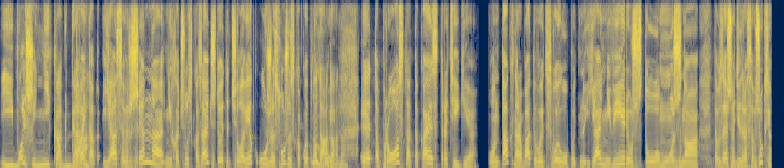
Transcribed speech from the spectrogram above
и больше никогда. Давай так, я совершенно не хочу сказать, что этот человек ужас-ужас какой Ну плохой. да, да, да. Это просто такая стратегия. Он так нарабатывает свой опыт. Но Я не верю, что можно, там, знаешь, один раз обжегся,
